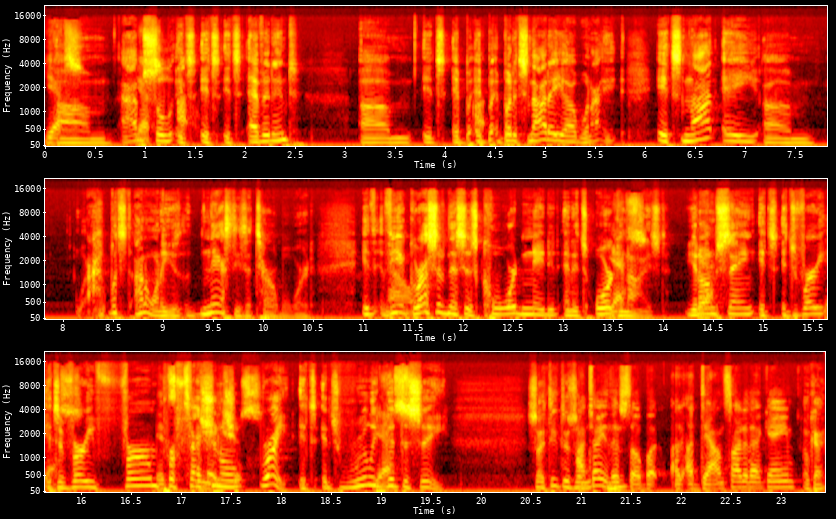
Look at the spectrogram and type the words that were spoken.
Yes. Um, absolutely. It's it's it's evident. Um, it's it, but, but- but it's not a uh, when I it's not a um, what's I don't want to use nasty is a terrible word. It, The aggressiveness is coordinated and it's organized. You know what I'm saying? It's it's very it's a very firm It's professional tenacious. right. It's it's really good to see. So I think there's a I'll tell you this mm-hmm. though, but a, a downside of that game, okay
